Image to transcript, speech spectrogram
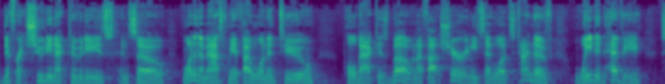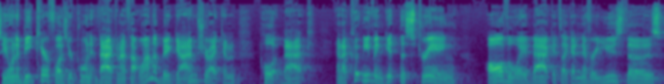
different shooting activities, and so one of them asked me if I wanted to pull back his bow, and I thought sure, and he said, "Well, it's kind of weighted heavy, so you want to be careful as you're pulling it back." And I thought, "Well, I'm a big guy. I'm sure I can pull it back. And I couldn't even get the string all the way back. It's like I never used those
